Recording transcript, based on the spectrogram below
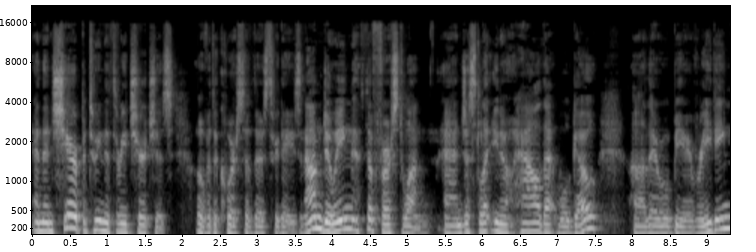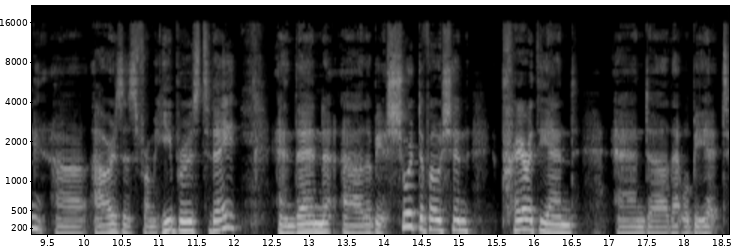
and then share it between the three churches over the course of those three days. And I'm doing the first one, and just let you know how that will go. Uh, there will be a reading. Uh, ours is from Hebrews today. And then uh, there'll be a short devotion, prayer at the end, and uh, that will be it.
